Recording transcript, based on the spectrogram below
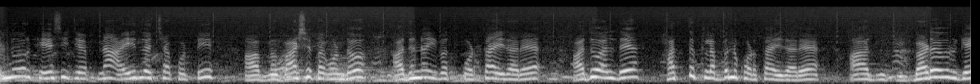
ಇನ್ನೂರು ಕೆ ಸಿ ಜಿ ಎಫ್ನ ಐದು ಲಕ್ಷ ಕೊಟ್ಟು ಭಾಷೆ ತಗೊಂಡು ಅದನ್ನು ಇವತ್ತು ಕೊಡ್ತಾ ಇದ್ದಾರೆ. ಅದು ಅಲ್ಲದೆ ಹತ್ತು ಕ್ಲಬ್ಬನ್ನು ಕೊಡ್ತಾ ಇದ್ದಾರೆ ಅದು ಬಡವರಿಗೆ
